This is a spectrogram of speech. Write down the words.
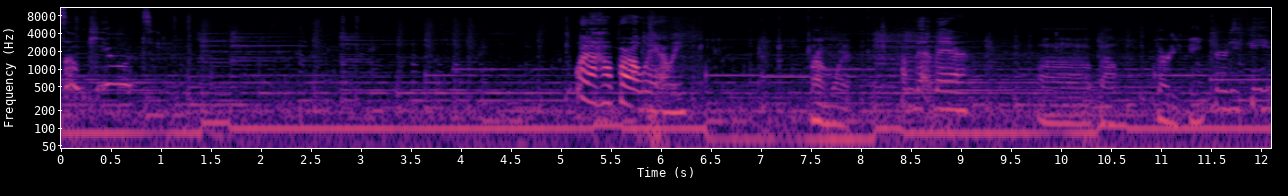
So cute. What, how far away are we? From where? From that bear. Uh, about 30 feet. 30 feet.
